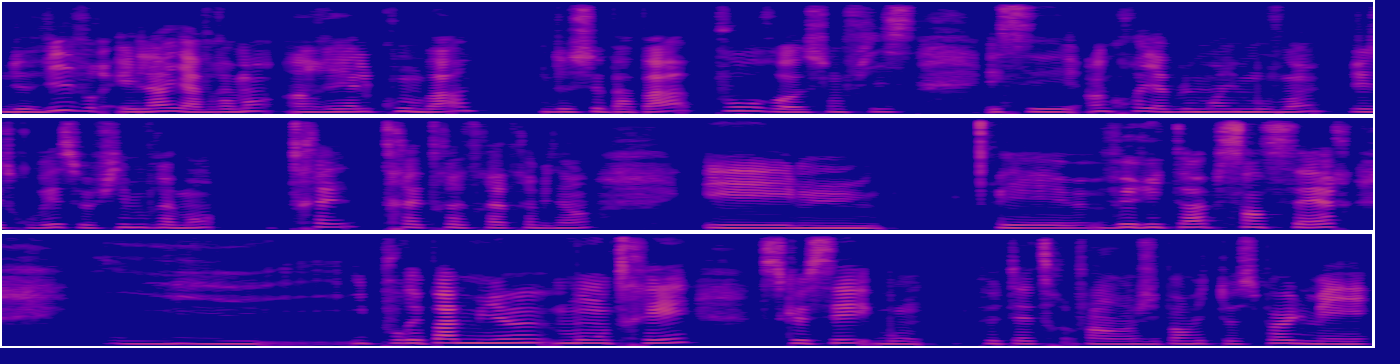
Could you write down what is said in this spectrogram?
de vivre. Et là il y a vraiment un réel combat de ce papa pour euh, son fils. Et c'est incroyablement émouvant. J'ai trouvé ce film vraiment très très très très très bien et, et véritable, sincère. Il, il pourrait pas mieux montrer ce que c'est. Bon, peut-être, enfin, j'ai pas envie de te spoil, mais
